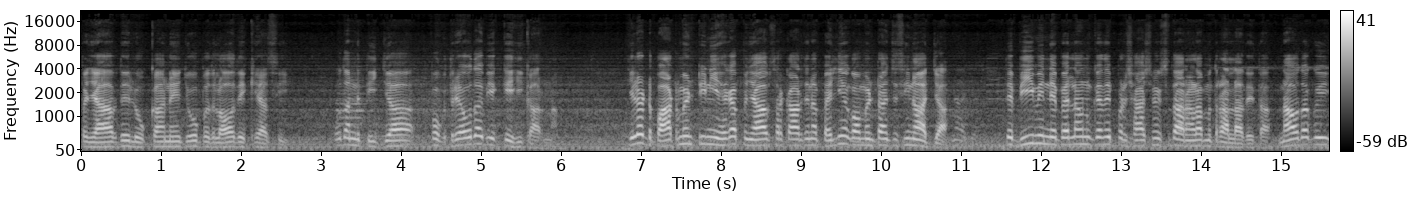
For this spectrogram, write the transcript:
ਪੰਜਾਬ ਦੇ ਲੋਕਾਂ ਨੇ ਜੋ ਬਦਲਾਅ ਦੇਖਿਆ ਸੀ, ਉਹਦਾ ਨਤੀਜਾ ਭੁਗਤ ਰਿਹਾ, ਉਹਦਾ ਵੀ ਇੱਕ ਇਹੀ ਕਾਰਨ ਆ। ਜਿਹੜਾ ਡਿਪਾਰਟਮੈਂਟ ਹੀ ਨਹੀਂ ਹੈਗਾ, ਪੰਜਾਬ ਸਰਕਾਰ ਦੇ ਨਾਲ ਪਹਿਲੀਆਂ ਗਵਰਨਮੈਂਟਾਂ 'ਚ ਸੀ, ਨਾ ਅੱਜ ਆ। ਤੇ 20 ਮਹੀਨੇ ਪਹਿਲਾਂ ਉਹਨੂੰ ਕਹਿੰਦੇ ਪ੍ਰਸ਼ਾਸਨਿਕ ਸੁਧਾਰਾਂ ਵਾਲਾ ਮੰਤਰਾਲਾ ਦਿੱਤਾ। ਨਾ ਉਹਦਾ ਕੋਈ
